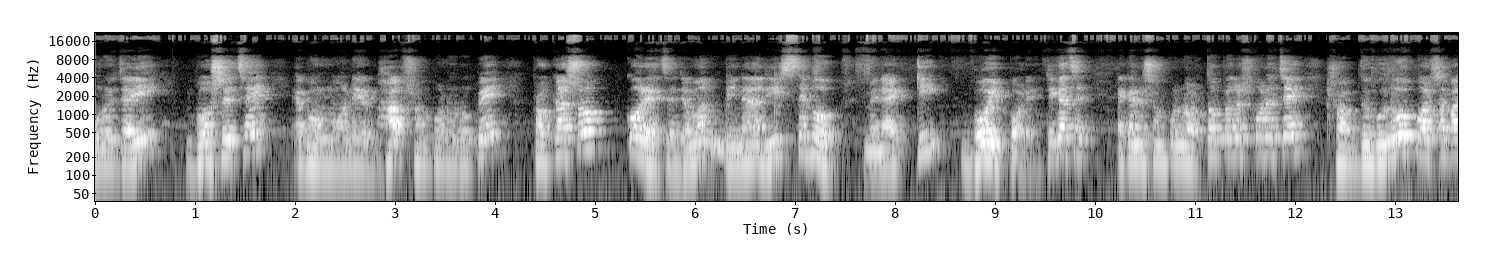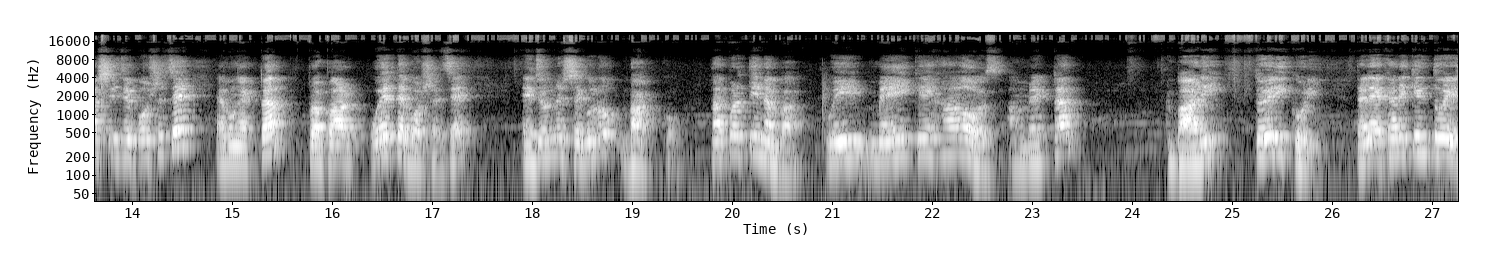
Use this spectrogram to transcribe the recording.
অনুযায়ী বসেছে এবং মনের ভাব সম্পূর্ণরূপে প্রকাশও করেছে। যেমন Meena reads a book Meena একটি বই পড়ে, ঠিক আছে? এখানে সম্পূর্ণ অর্থ প্রকাশ করেছে শব্দগুলো পাশাপাশি যে বসেছে এবং একটা প্রপার ওয়েতে বসেছে এই জন্য সেগুলো বাক্য। তারপর তিন number we make a house আমরা একটা বাড়ি তৈরি করি। তাহলে এখানে কিন্তু এই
